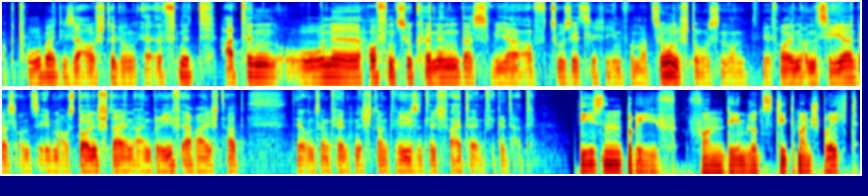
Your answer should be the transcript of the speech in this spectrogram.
Oktober diese Ausstellung eröffnet hatten, ohne hoffen zu können, dass wir auf zusätzliche Informationen stoßen. Und wir freuen uns sehr, dass uns eben aus Dollenstein ein Brief erreicht hat, der unseren Kenntnisstand wesentlich weiterentwickelt hat. Diesen Brief, von dem Lutz Tietmann spricht,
